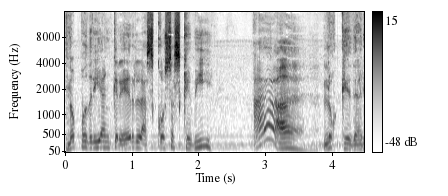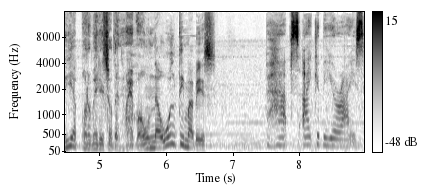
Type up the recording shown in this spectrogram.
No podrían creer las cosas que vi. Ah, Ah. lo que daría por ver eso de nuevo, una última vez. Perhaps I could be your eyes,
